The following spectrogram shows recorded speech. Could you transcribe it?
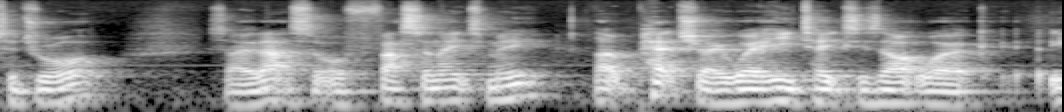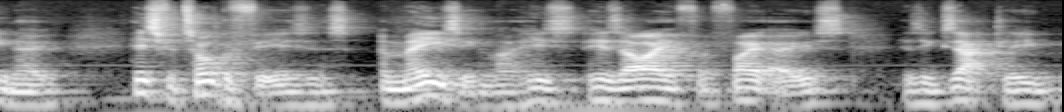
to draw. So that sort of fascinates me. Like Petro, where he takes his artwork, you know, his photography is, amazing. Like his his eye for photos is exactly,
